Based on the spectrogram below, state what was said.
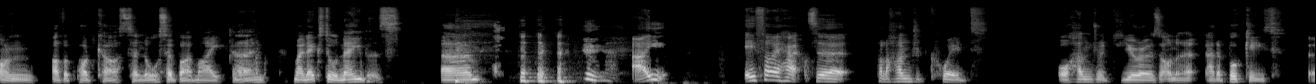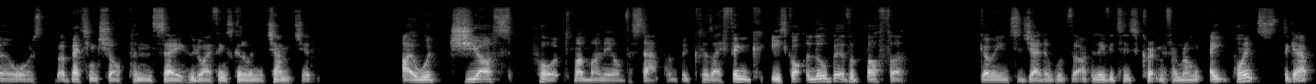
on other podcasts and also by my um, my next door neighbours. Um, I, if I had to put a hundred quid or hundred euros on a at a bookies uh, or a betting shop and say who do I think is going to win the championship, I would just put my money on Verstappen because I think he's got a little bit of a buffer going into Jeddah with, I believe it is, correct me if I'm wrong, eight points the gap.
